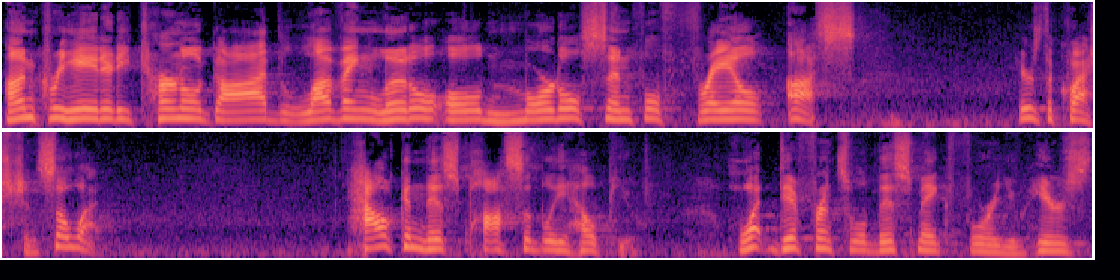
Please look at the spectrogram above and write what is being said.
uncreated, eternal God, loving little old mortal, sinful, frail us. Here's the question so what? How can this possibly help you? What difference will this make for you? Here's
